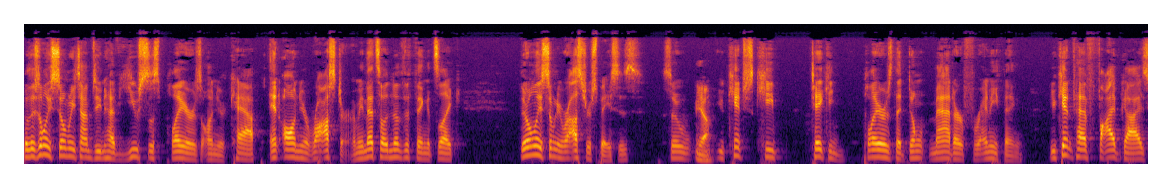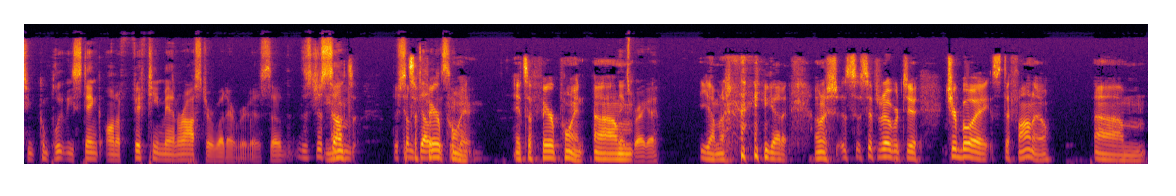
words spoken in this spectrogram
But there's only so many times you can have useless players on your cap and on your roster. I mean, that's another thing. It's like there are only so many roster spaces. So Yeah. you can't just keep taking players that don't matter for anything. You can't have five guys who completely stink on a 15 man roster, whatever it is. So there's just No, some, it's- there's some It's a fair point. there. It's a fair point. Um, Thanks, Brad. Yeah, I'm gonna. you got it. I'm gonna sh- sift it over to it's your boy Stefano. Um,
